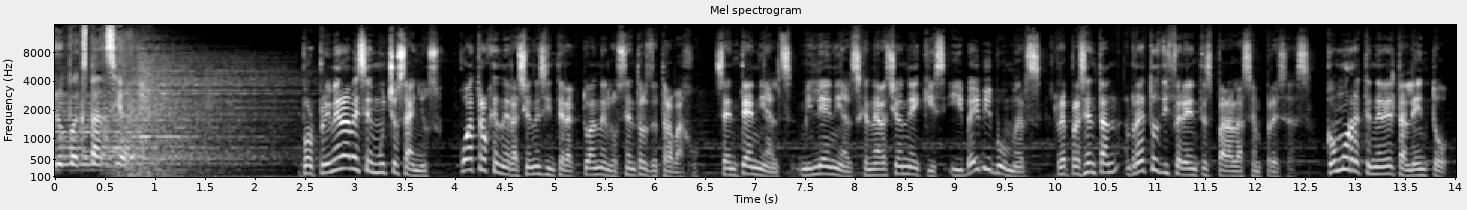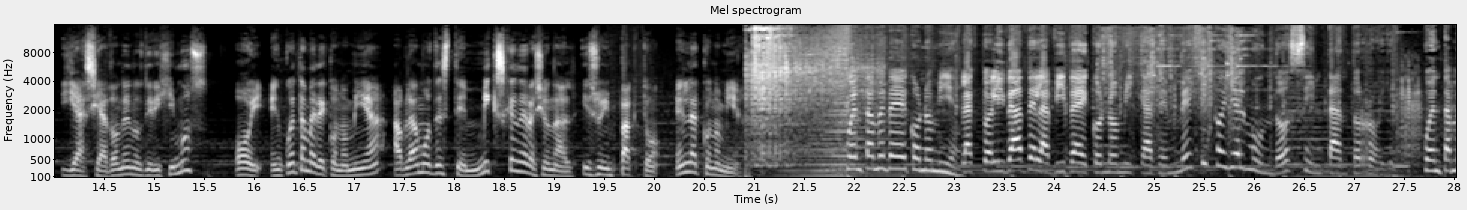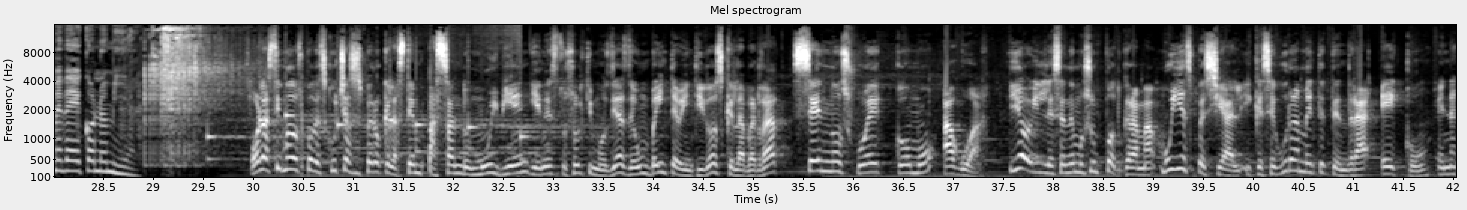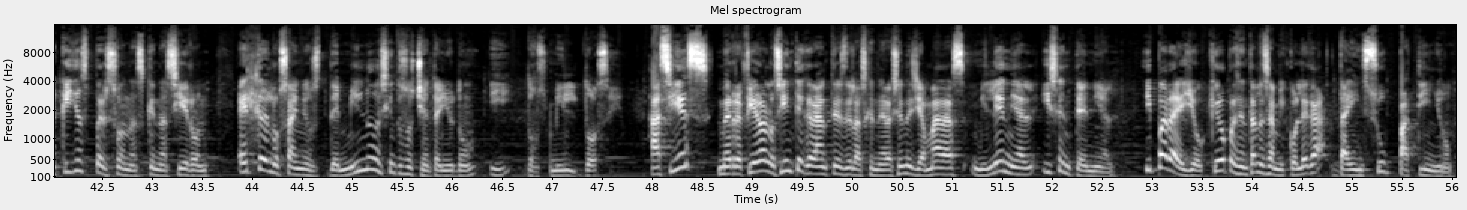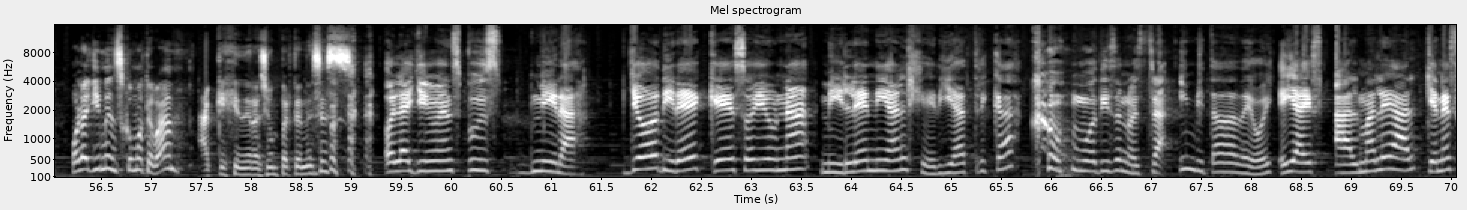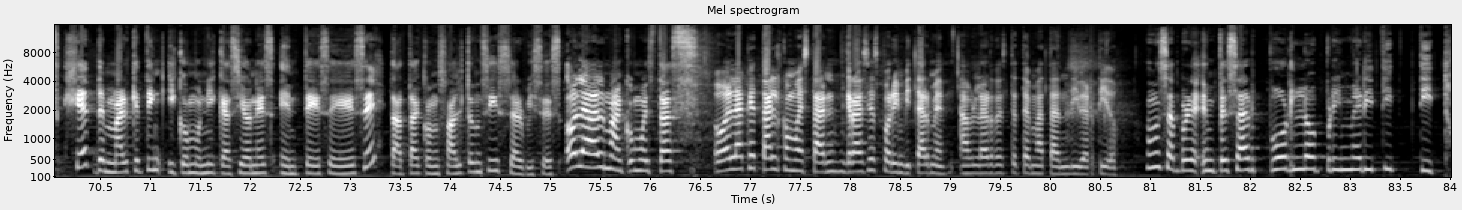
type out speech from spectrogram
Grupo Expansión. Por primera vez en muchos años, cuatro generaciones interactúan en los centros de trabajo. Centennials, Millennials, Generación X y Baby Boomers representan retos diferentes para las empresas. ¿Cómo retener el talento y hacia dónde nos dirigimos? Hoy, en Cuéntame de Economía, hablamos de este mix generacional y su impacto en la economía. Cuéntame de Economía. La actualidad de la vida económica de México y el mundo sin tanto rollo. Cuéntame de Economía. Hola estimados podescuchas, espero que la estén pasando muy bien y en estos últimos días de un 2022 que la verdad se nos fue como agua. Y hoy les tenemos un programa muy especial y que seguramente tendrá eco en aquellas personas que nacieron entre los años de 1981 y 2012. Así es, me refiero a los integrantes de las generaciones llamadas Millennial y Centennial. Y para ello, quiero presentarles a mi colega Dainzu Patiño. Hola Jimens, ¿cómo te va? ¿A qué generación perteneces? Hola Jimens, pues mira, yo diré que soy una millennial geriátrica, como dice nuestra invitada de hoy. Ella es Alma Leal, quien es Head de Marketing y Comunicaciones en TCS, Tata Consultancy Services. Hola Alma, ¿cómo estás? Hola, ¿qué tal? ¿Cómo están? Gracias por invitarme a hablar de este tema tan divertido. Vamos a empezar por lo primeritito.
